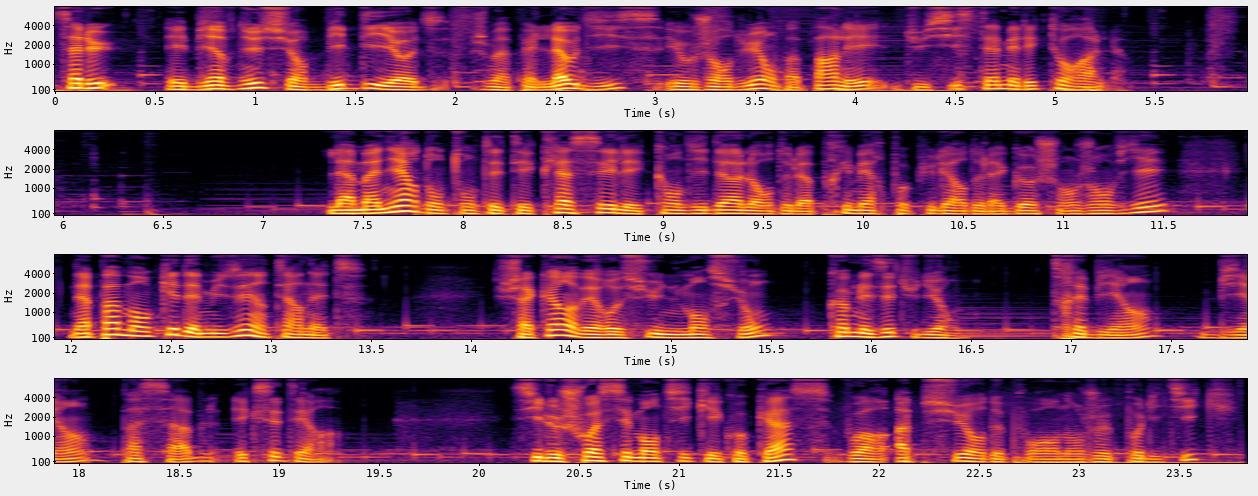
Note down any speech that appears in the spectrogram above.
Salut et bienvenue sur Beat the Odds. Je m'appelle Laudis et aujourd'hui on va parler du système électoral. La manière dont ont été classés les candidats lors de la primaire populaire de la gauche en janvier n'a pas manqué d'amuser Internet. Chacun avait reçu une mention, comme les étudiants. Très bien, bien, passable, etc. Si le choix sémantique est cocasse, voire absurde pour un enjeu politique,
